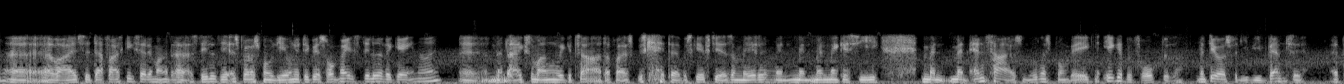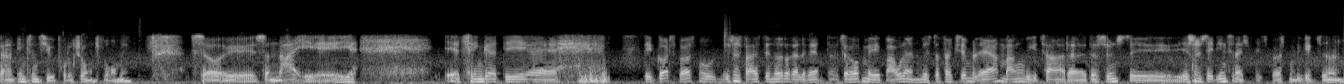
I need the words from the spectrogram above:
øh, at rejse. Der er faktisk ikke særlig mange, der har stillet det her spørgsmål jævnligt. Det bliver normalt stillet af veganere, ikke? Øh, men der er ikke så mange vegetarer, der faktisk der beskæftiger sig med det. Men, men, men man kan sige, man, man antager jo som udgangspunkt, at ikke, ikke er befrugtet. Men det er også fordi, vi er vant til, at der er en intensiv produktionsform. Ikke? Så, øh, så nej, øh, jeg, jeg tænker, det er, det er et godt spørgsmål. Jeg synes faktisk, det er noget, der er relevant at tage op med i baglandet. Hvis der for eksempel er mange vegetarer, der, der synes det... Jeg synes, det er et internationalt spørgsmål i virkeligheden,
